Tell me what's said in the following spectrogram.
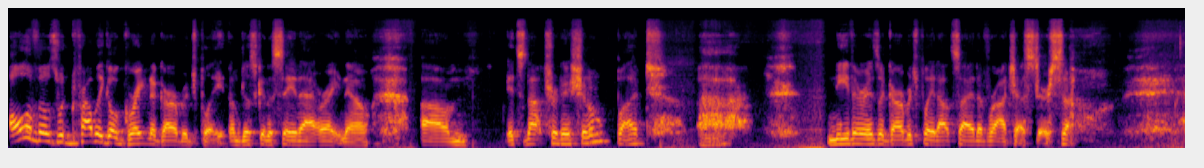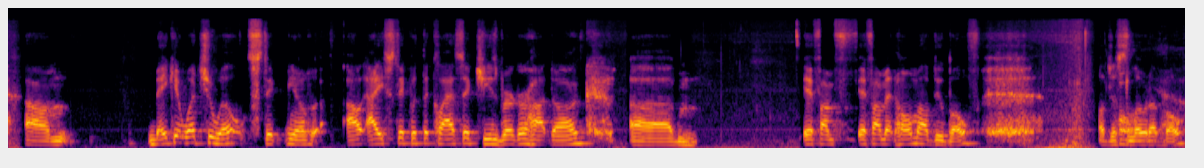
all of those would probably go great in a garbage plate. I'm just going to say that right now. Um, it's not traditional, but uh, neither is a garbage plate outside of Rochester. So, um, make it what you will. Stick, you know, I'll, I stick with the classic cheeseburger, hot dog. Um, if I'm if I'm at home, I'll do both. I'll just Oh, load up both.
